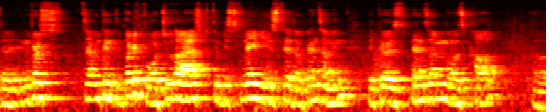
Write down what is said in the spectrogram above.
the, in verse 17 to 34, Judah asked to be slave instead of Benjamin because Benjamin was caught. Uh,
